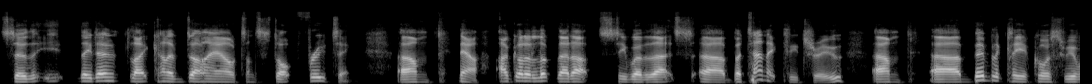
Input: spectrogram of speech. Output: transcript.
So that they don't like kind of die out and stop fruiting. Um, now, I've got to look that up to see whether that's uh, botanically true. Um, uh, biblically, of course, we've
